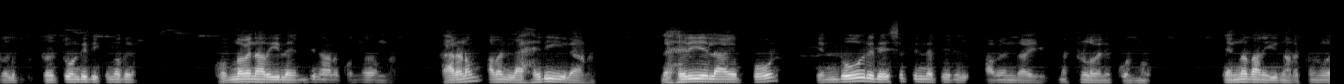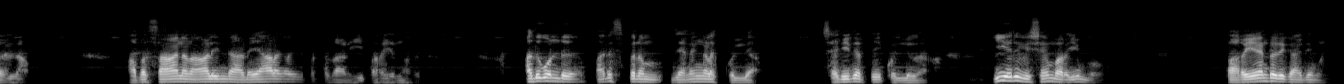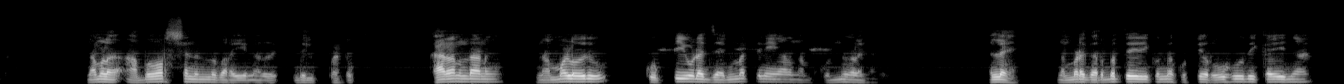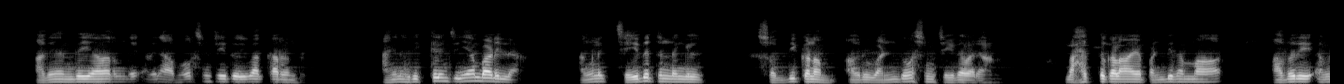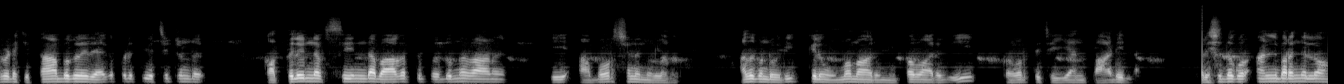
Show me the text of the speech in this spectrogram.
കേട്ടുകൊണ്ടിരിക്കുന്നത്. കൊന്നവൻ അറിയില്ല എന്തിനാണ് കൊന്നതെന്ന്. കാരണം അവൻ ലഹരിയിലാണ്. ലഹരിയിലായപ്പോൾ എന്തോ ഒരു ദേശത്തിന്റെ പേരിൽ അവൻ എന്തായി മറ്റുള്ളവനെ കൊന്നു എന്നതാണ് ഈ നടക്കുന്നതെല്ലാം. അവസാന നാളിന്റെ അടയാളങ്ങളിൽപ്പെട്ടതാണ് ഈ പറയുന്നത്. അതുകൊണ്ട് പരസ്പരം ജനങ്ങളെ കൊല്ലുക ശരീരത്തെ കൊല്ലുക. ഈ ഒരു വിഷയം പറയുമ്പോൾ പറയേണ്ട ഒരു കാര്യമുണ്ട്. നമ്മൾ അബോർഷൻ എന്ന് പറയുന്നത് ഇതിൽ പെട്ടു കാരണം എന്താണ്? നമ്മളൊരു കുട്ടിയുടെ ജന്മത്തിനെയാണ് നാം കൊന്നുകളഞ്ഞത്. അല്ലേ? നമ്മുടെ ഗർഭത്തിലിരിക്കുന്ന കുട്ടി റൂഹൂതി കഴിഞ്ഞാൽ അതിനെന്ത് ചെയ്യാറുണ്ട്? അതിനെ അബോർഷൻ ചെയ്ത് ഒഴിവാക്കാറുണ്ട്. അങ്ങനെ ഒരിക്കലും ചെയ്യാൻ പാടില്ല. അങ്ങനെ ചെയ്തിട്ടുണ്ടെങ്കിൽ ശ്രദ്ധിക്കണം. അവർ വൻദോഷം ചെയ്തവരാണ്. മഹത്തുക്കളായ പണ്ഡിതന്മാർ അവർ അവരുടെ കിതാബുകളിൽ രേഖപ്പെടുത്തി വെച്ചിട്ടുണ്ട്. കത്തലു നഫ്സിന്റെ ഭാഗത്ത് പെടുന്നതാണ് ഈ അബോർഷൻ എന്നുള്ളത്. അതുകൊണ്ട് ഒരിക്കലും ഉമ്മമാരും ഉപ്പമാരും ഈ പ്രവൃത്തി ചെയ്യാൻ പാടില്ല. പരിശുദ്ധ ഖുർആാനിൽ പറഞ്ഞല്ലോ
